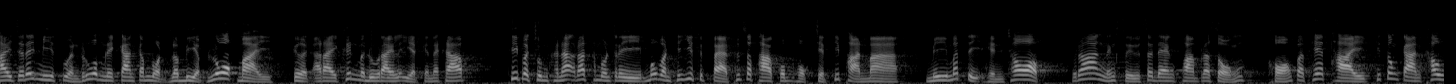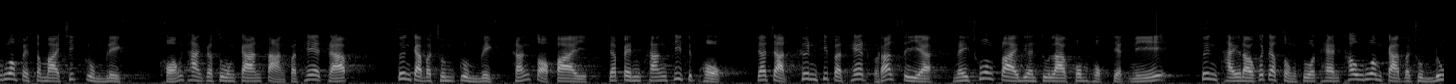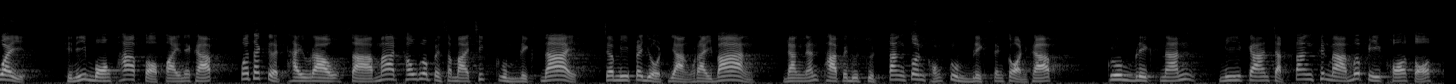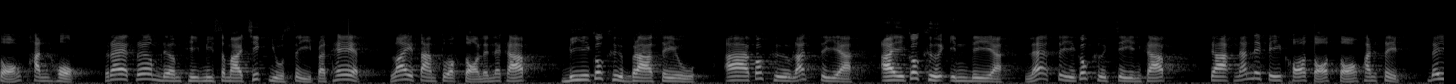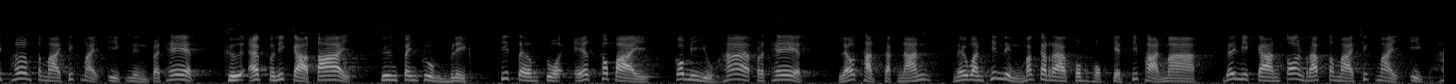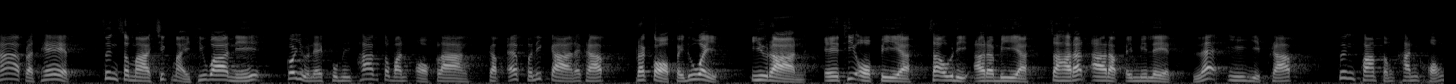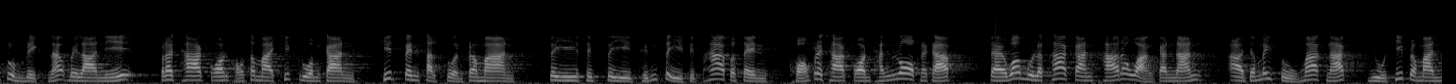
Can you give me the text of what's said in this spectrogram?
ทยจะได้มีส่วนร่วมในการกำหนดระเบียบโลกใหม่ เกิดอะไรขึ้นมาดูรายละเอียดกันนะครับ ที่ประชุมคณะรัฐมนตรีเมื่อวันที่ 28 พฤษภาคม 67 ที่ผ่านมา มีมติเห็นชอบ ร่างหนังสือแสดงความประสงค์ของประเทศไทยที่ต้องการเข้าร่วมเป็นสมาชิกกลุ่มบริกส์ของทางกระทรวงการต่างประเทศครับ ซึ่งการประชุมกลุ่มบริกส์ครั้งต่อไป จะเป็นครั้งที่ 16 จะจัดขึ้นที่ประเทศรัสเซียในช่วงปลายเดือนตุลาคม 67 นี้ ซึ่งไทยเราก็จะส่งตัวแทนเข้าร่วมการประชุมด้วย ทีนี้มองภาพต่อไปนะครับ ว่าถ้าเกิดไทยเราสามารถเข้าร่วมเป็นสมาชิกกลุ่มบริกส์ได้ จะมีประโยชน์อย่างไรบ้าง ดังนั้นพาไปดูจุดตั้งต้นของกลุ่มบริกส์กันก่อนครับ กลุ่มบริกส์นั้นมีการจัดตั้งขึ้นมาเมื่อปีคศ 2006 แรกเริ่มเดิมทีมีสมาชิกอยู่ 4 ประเทศ ไล่ตามตัวอักษรเลยนะครับ B ก็คือบราซิล R ก็คือรัสเซีย I ก็คืออินเดีย และ C ก็คือจีนครับ จากนั้นในปีคศ 2010 ได้เพิ่มสมาชิกใหม่อีกหนึ่งประเทศ คือแอฟริกาใต้ จึงเป็นกลุ่มบริกส์ที่เติมตัว S เข้าไป ก็มีอยู่ 5 ประเทศ แล้วถัดจากนั้นในวันที่ 1 มกราคม 67 ที่ผ่านมา ได้มีการต้อนรับสมาชิกใหม่อีก 5 ประเทศ ซึ่งสมาชิกใหม่ที่ว่านี้ก็อยู่ในภูมิภาคตะวันออกกลางกับแอฟริกานะครับ ประกอบไปด้วยอิหร่าน เอธิโอเปียซาอุดิอาระเบีย สหรัฐอาหรับเอมิเรตส์และอียิปต์ครับ ซึ่งความสำคัญของกลุ่มบริกส์ณเวลานี้ ประชากรของสมาชิกรวมกัน คิดเป็นสัดส่วนประมาณ 44-45%ของประชากรทั้งโลกนะครับ แต่ว่ามูลค่าการค้าระหว่างกันนั้น อาจจะไม่สูงมากนักอยู่ที่ประมาณ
